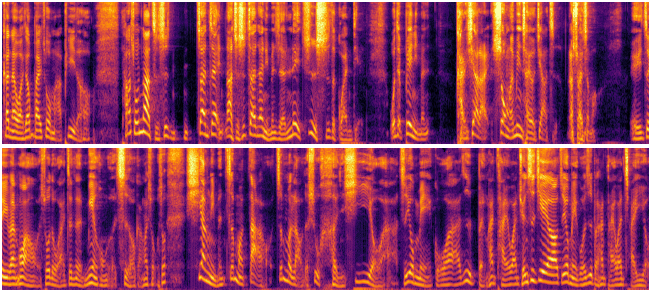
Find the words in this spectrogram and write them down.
看来我好像拍错马屁了哈。他说：“那只是站在那只是站在你们人类自私的观点，我得被你们砍下来送了命才有价值，那算什么？”诶，这一番话哦，说的我还真的面红耳赤哦，赶快说：“我说像你们这么大哦，这么老的树很稀有啊，只有美国啊、日本和台湾，全世界哦，只有美国、日本和台湾才有，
